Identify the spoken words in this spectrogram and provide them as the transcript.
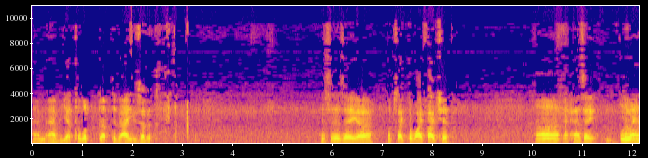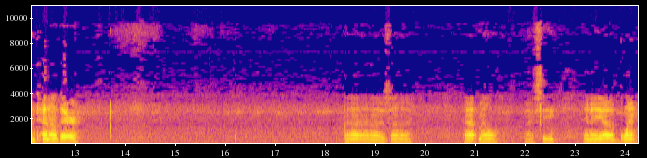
And I have yet to look up the values of it. This is a uh, looks like the Wi-Fi chip. Uh, it has a blue antenna there. Uh, there's a Atmel I see, in a uh, blank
